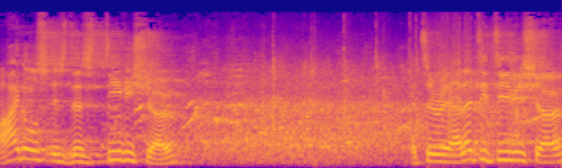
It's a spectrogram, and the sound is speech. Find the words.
Idols is this TV show. It's a reality TV show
